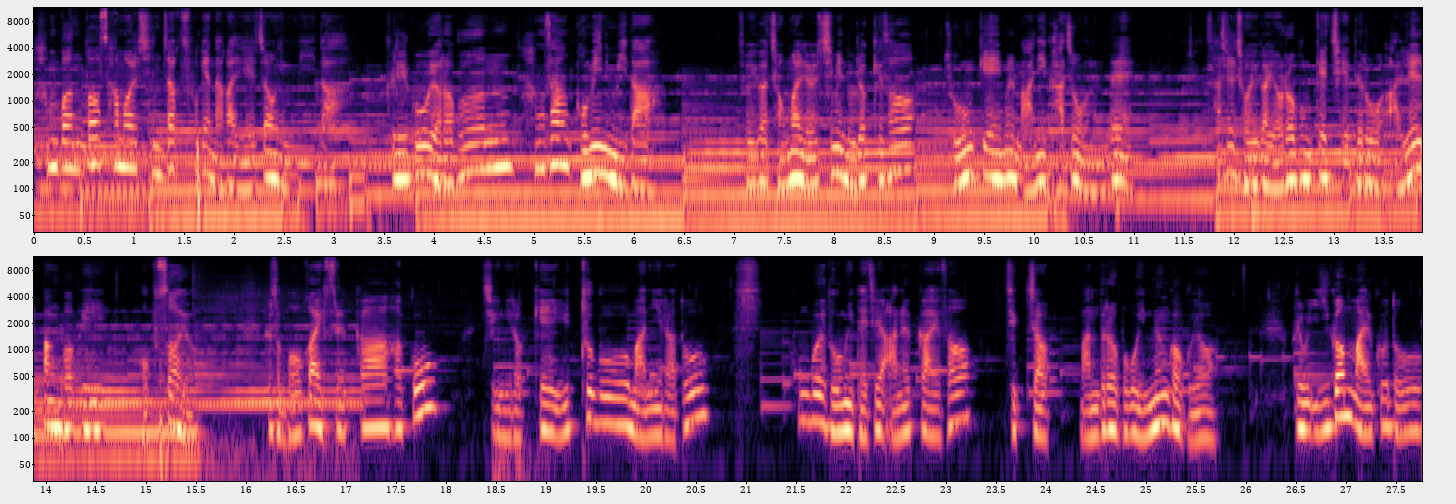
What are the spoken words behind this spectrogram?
한 번 더 3월 신작 소개 나갈 예정입니다. 그리고 여러분 항상 고민입니다. 저희가 정말 열심히 노력해서 좋은 게임을 많이 가져오는데 사실 저희가 여러분께 제대로 알릴 방법이 없어요. 그래서 뭐가 있을까 하고 지금 이렇게 유튜브만이라도 홍보에 도움이 되지 않을까 해서 직접 만들어 보고 있는 거고요. 그리고 이것 말고도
